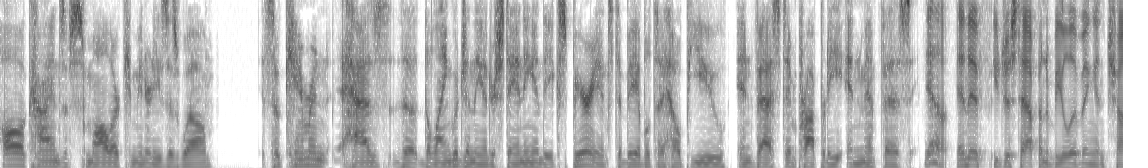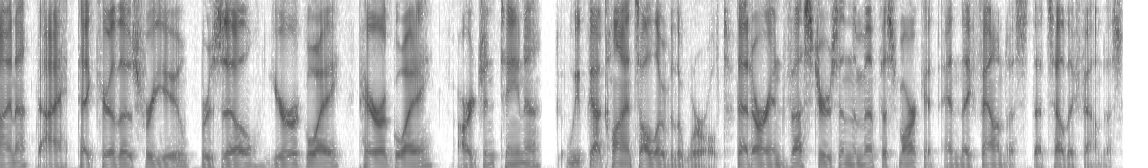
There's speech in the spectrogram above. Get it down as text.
all kinds of smaller communities as well. So Cameron has the the language and the understanding and the experience to be able to help you invest in property in Memphis. Yeah. And if you just happen to be living in China, I take care of those for you. Brazil, Uruguay, Paraguay, Argentina. We've got clients all over the world that are investors in the Memphis market, and they found us. That's how they found us.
